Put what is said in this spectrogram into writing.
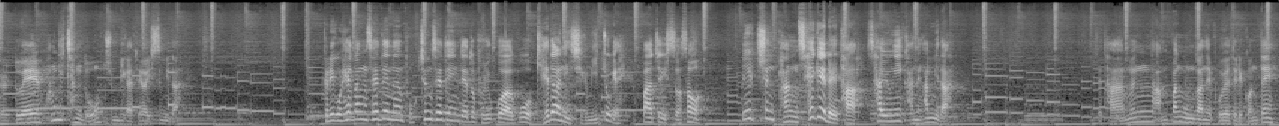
별도의 환기창도 준비가 되어 있습니다. 그리고 해당 세대는 복층 세대인데도 불구하고 계단이 지금 이쪽에 빠져 있어서 1층 방 3개를 다 사용이 가능합니다. 다음은 안방 공간을 보여드릴 건데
